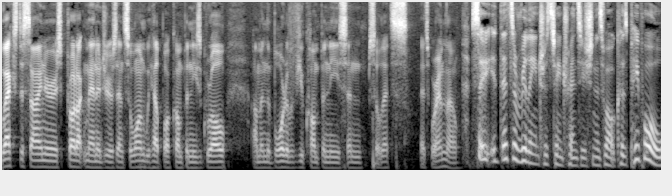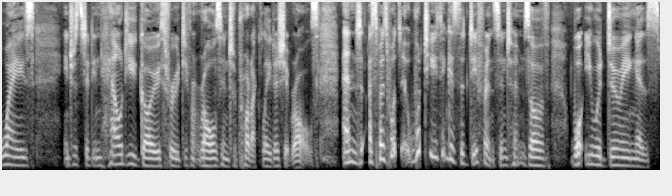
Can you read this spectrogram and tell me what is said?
UX designers, product managers, and so on. We help our companies grow. I'm in the board of a few companies, and so that's that's where I am now. So that's a really interesting transition as well, because people always interested in how do you go through different roles into product leadership roles. And I suppose what what do you think is the difference in terms of what you were doing as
